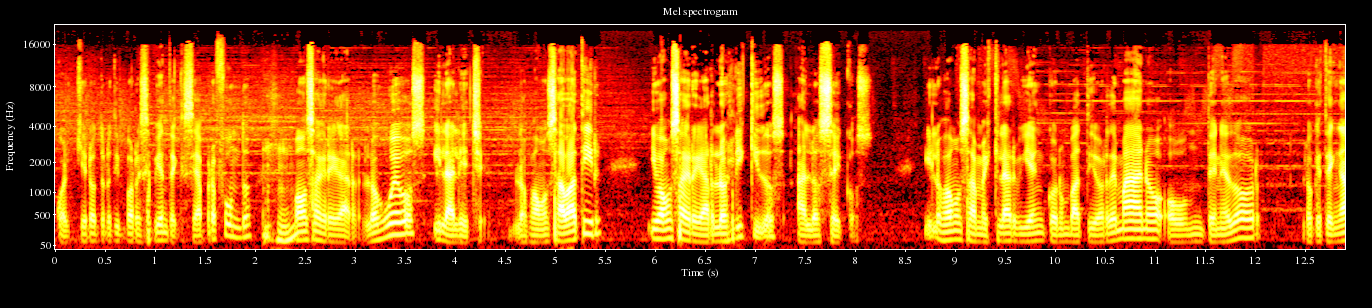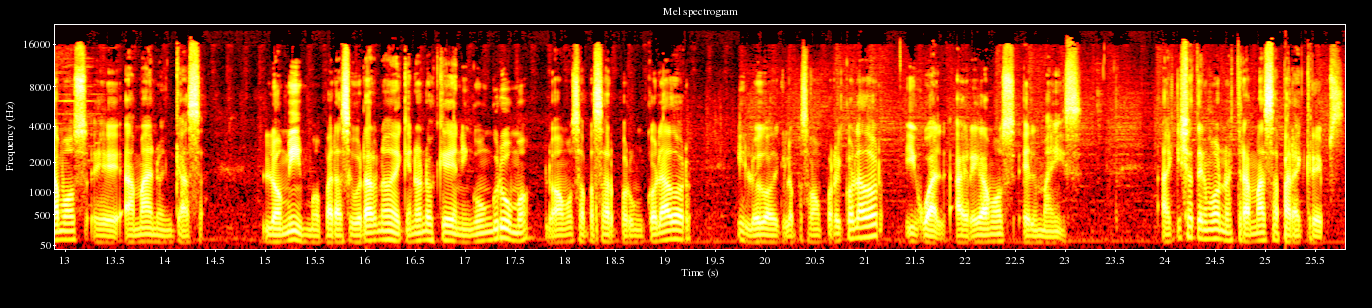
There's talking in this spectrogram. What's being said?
cualquier otro tipo de recipiente que sea profundo, vamos a agregar los huevos y la leche. Los vamos a batir y vamos a agregar los líquidos a los secos. Y los vamos a mezclar bien con un batidor de mano o un tenedor, lo que tengamos eh, a mano en casa. Lo mismo, para asegurarnos de que no nos quede ningún grumo, lo vamos a pasar por un colador y luego de que lo pasamos por el colador, igual, agregamos el maíz. Aquí ya tenemos nuestra masa para crepes,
